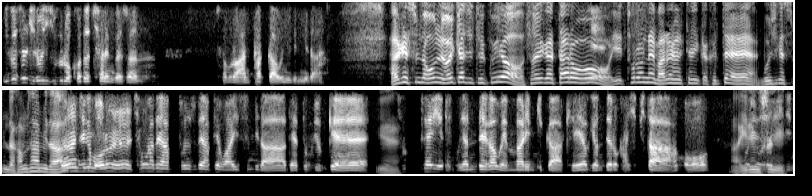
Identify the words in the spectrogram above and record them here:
이것을 이런 식으로 걷어차는 것은 참으로 안타까운 일입니다. 알겠습니다. 오늘 여기까지 듣고요. 저희가 따로 예. 이 토론회 마련할 테니까 그때 모시겠습니다. 감사합니다. 저는 지금 오늘 청와대 앞 분수대 앞에 와 있습니다. 대통령께 예. 특혜 연대가 웬 말입니까? 개혁 연대로 가십시다 하고 아, 1인 시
